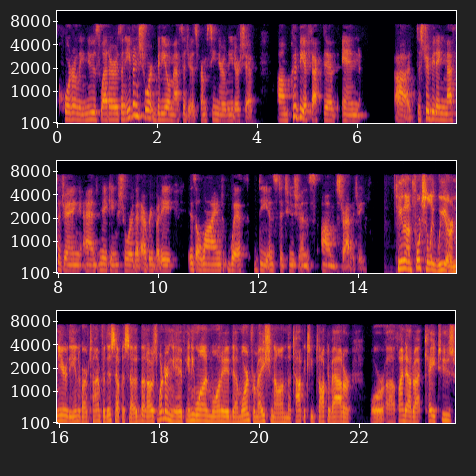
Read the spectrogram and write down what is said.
quarterly newsletters, and even short video messages from senior leadership um, could be effective in uh, distributing messaging and making sure that everybody is aligned with the institution's um, strategy. Tina, unfortunately, we are near the end of our time for this episode, but I was wondering if anyone wanted uh, more information on the topics you've talked about or or uh, find out about K2's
